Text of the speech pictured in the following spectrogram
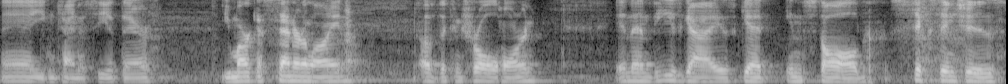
Eh, you can kind of see it there. You mark a center line of the control horn. And then these guys get installed six inches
